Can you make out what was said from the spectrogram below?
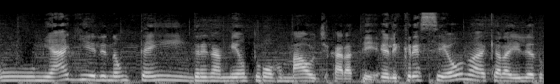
o Miyagi ele não tem treinamento formal de karatê. Ele cresceu naquela ilha do,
